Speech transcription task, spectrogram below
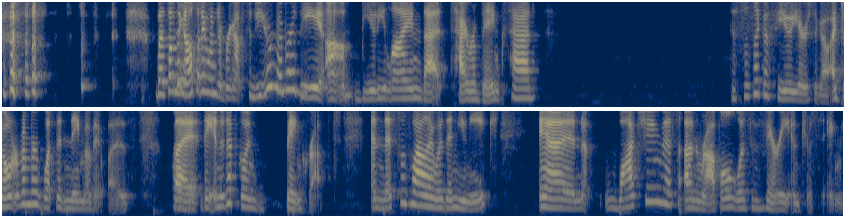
But something else that i wanted to bring up so do you remember the um, beauty line that tyra banks had? This was like a few years ago. I don't remember what the name of it was but okay. they ended up going bankrupt. And this was while I was in Younique. And watching this unravel was very interesting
